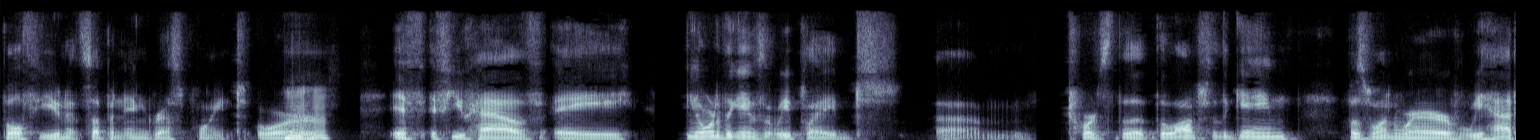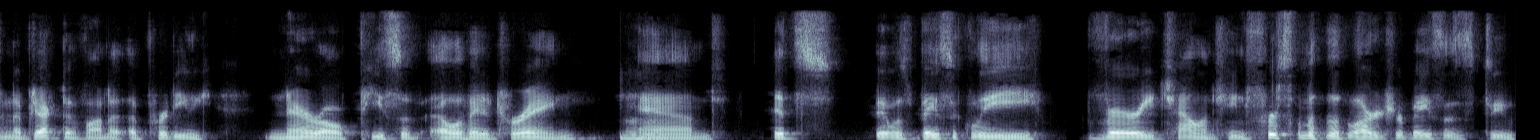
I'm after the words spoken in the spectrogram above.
both units up an ingress point or Mhm. if if you have a you know one of the games that we played um, towards the the launch of the game was one where we had an objective on a, a pretty narrow piece of elevated terrain Mhm. and it's it was basically very challenging for some of the larger bases to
